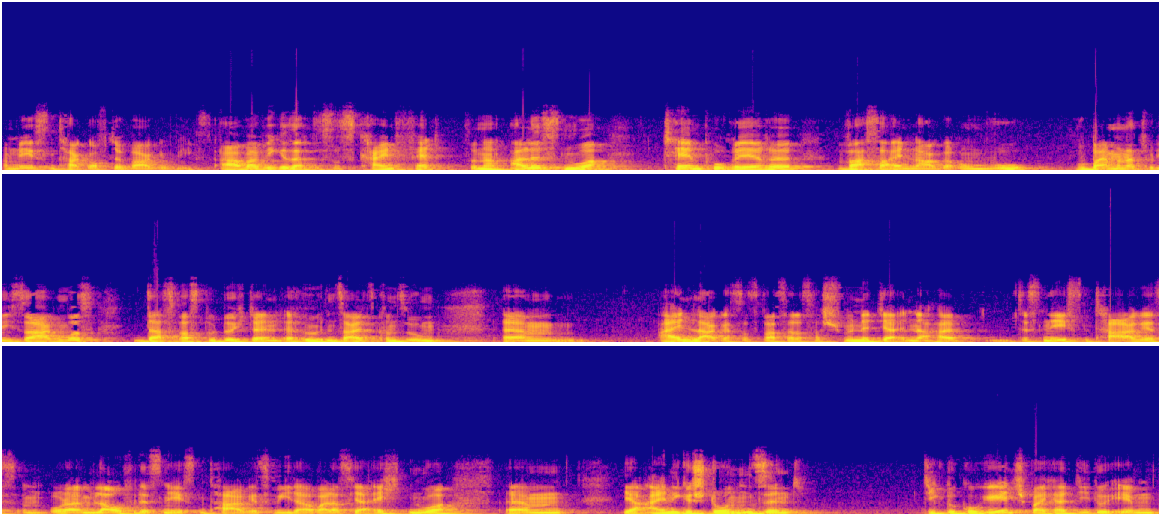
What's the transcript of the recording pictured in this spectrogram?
am nächsten Tag auf der Waage wiegst. Aber wie gesagt, es ist kein Fett, sondern alles nur temporäre Wassereinlagerung, wo, wobei man natürlich sagen muss, das, was du durch deinen erhöhten Salzkonsum ähm, einlagerst, das Wasser, das verschwindet ja innerhalb des nächsten Tages oder im Laufe des nächsten Tages wieder, weil das ja echt nur ähm, ja, einige Stunden sind. Die Glykogenspeicher, die du eben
